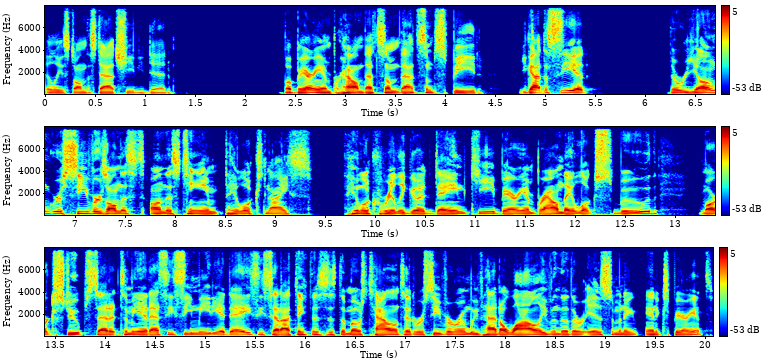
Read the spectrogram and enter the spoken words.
at least on the stat sheet he did. But Barion Brown, that's some that's some speed. You got to see it. The young receivers on this on this team, they look nice. They look really good. Dane Key, Barion Brown, they look smooth. Mark Stoops said it to me at SEC Media Days. He said, I think this is the most talented receiver room we've had in a while, even though there is some inexperience.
